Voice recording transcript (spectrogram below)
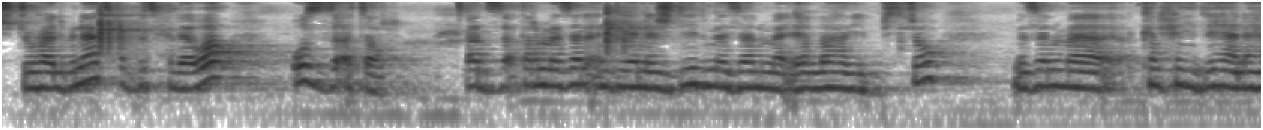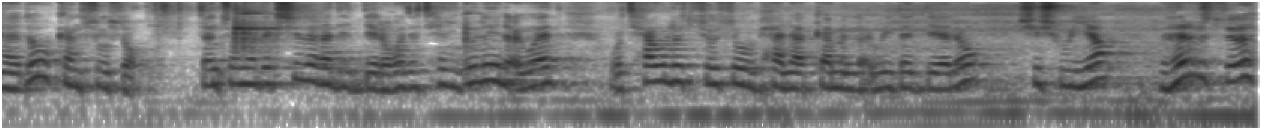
شفتوها البنات حبه حلاوة والزعتر هاد الزعتر مازال عندي أنا جديد مازال ما يلاه يبستو مازال ما كنحيد ليه أنا هادو وكنسوسو. حتى نتوما داكشي اللي غادي ديروا غادي تحيدوا ليه العواد وتحاولوا تسوسوه بحال هكا من العويدات ديالو شي شوية. هرسوه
